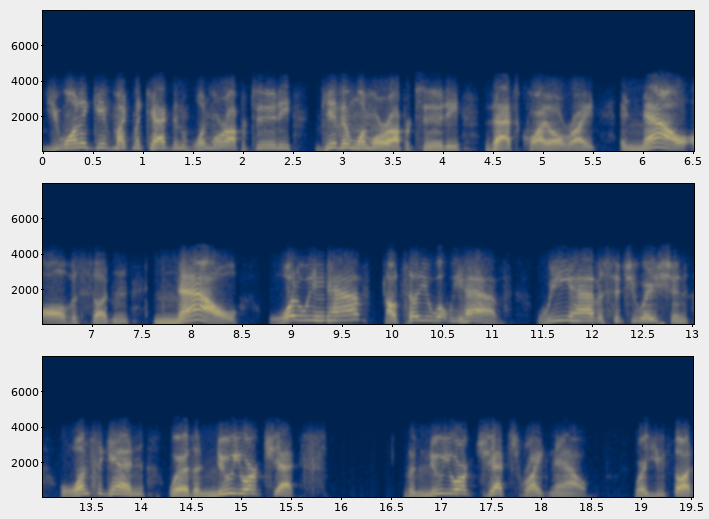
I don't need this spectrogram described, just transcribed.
You want to give Mike Maccagnan one more opportunity? Give him one more opportunity. That's quite all right. And now, all of a sudden, now what do we have? I'll tell you what we have. We have a situation once again where the New York Jets, the New York Jets right now, where you thought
